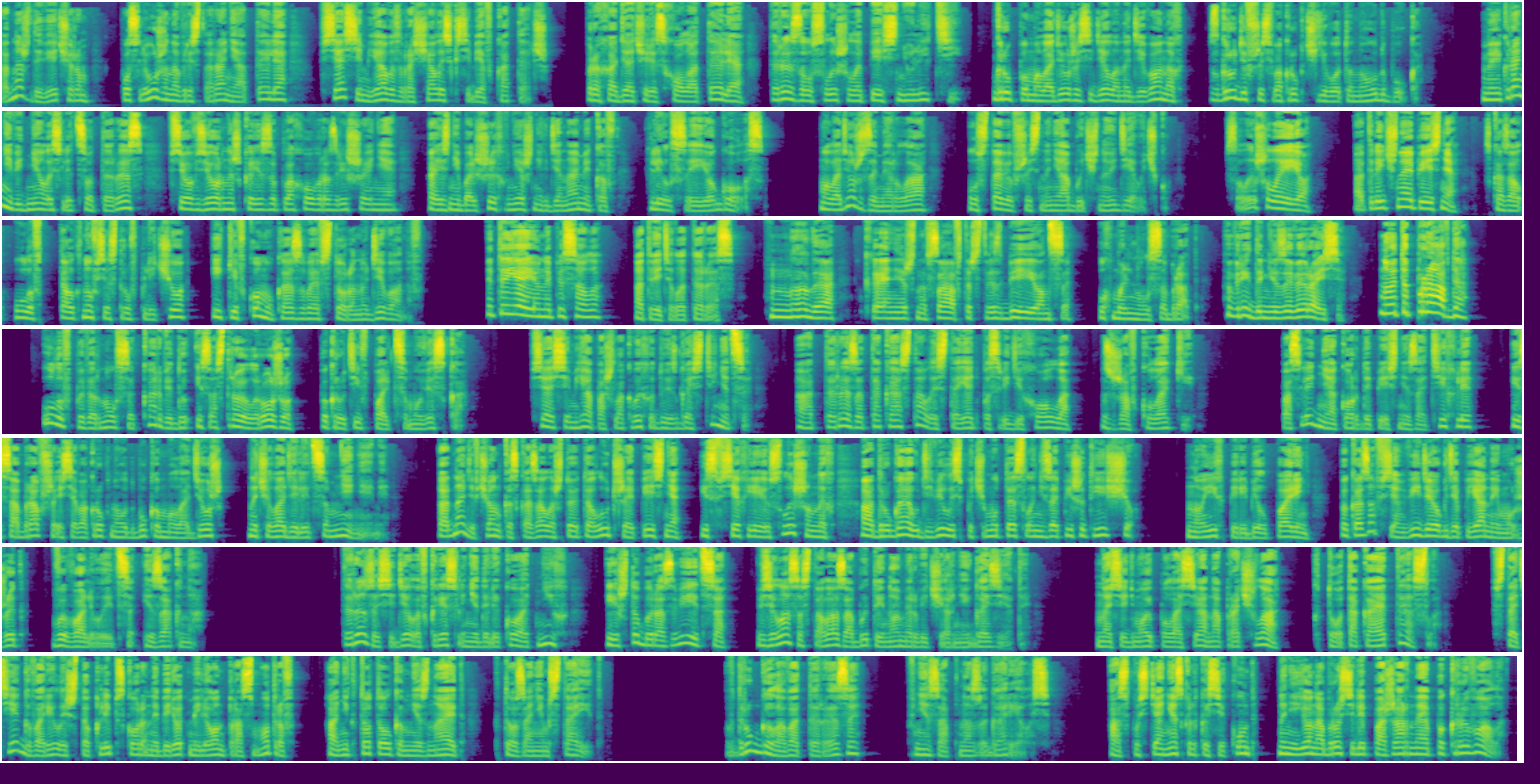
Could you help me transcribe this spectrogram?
Однажды вечером, после ужина в ресторане отеля, вся семья возвращалась к себе в коттедж. Проходя через холл отеля, Тереза услышала песню «Лети». Группа молодежи сидела на диванах, сгрудившись вокруг чьего-то ноутбука. На экране виднелось лицо Терез, все в зернышко из-за плохого разрешения — а из небольших внешних динамиков лился ее голос. Молодежь замерла, уставившись на необычную девочку. «Слышала ее? Отличная песня», — сказал Улов, толкнув сестру в плечо и кивком указывая в сторону диванов. «Это я ее написала», — ответила Терес. «Ну да, конечно, в соавторстве с Бейонсе», — ухмыльнулся брат. «Ври да не завирайся». «Но это правда!» Улов повернулся к Арвиду и состроил рожу, покрутив пальцем у виска. Вся семья пошла к выходу из гостиницы, а Тереза так и осталась стоять посреди холла, сжав кулаки. Последние аккорды песни затихли, и собравшаяся вокруг ноутбука молодежь начала делиться мнениями. Одна девчонка сказала, что это лучшая песня из всех ею слышанных, а другая удивилась, почему Тесла не запишет еще. Но их перебил парень, показав всем видео, где пьяный мужик вываливается из окна. Тереза сидела в кресле недалеко от них и, чтобы развеяться, взяла со стола забытый номер вечерней газеты. На седьмой полосе она прочла «Кто такая Тесла?». В статье говорилось, что клип скоро наберет миллион просмотров, а никто толком не знает, кто за ним стоит. Вдруг голова Терезы внезапно загорелась. А спустя несколько секунд на нее набросили пожарное покрывало.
